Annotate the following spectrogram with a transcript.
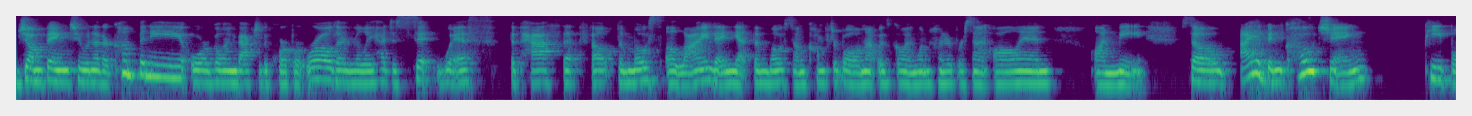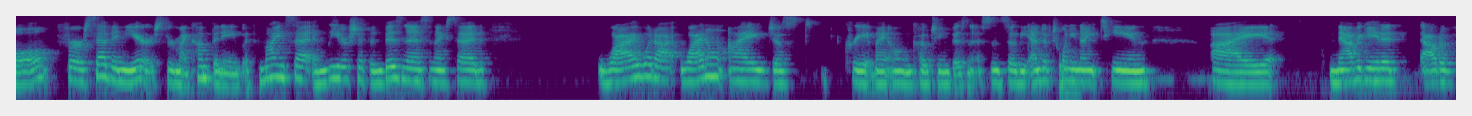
jumping to another company or going back to the corporate world, I really had to sit with the path that felt the most aligned and yet the most uncomfortable. And that was going 100% all in on me. So, I had been coaching people for seven years through my company with mindset and leadership and business. And I said, why would I, why don't I just create my own coaching business? And so the end of 2019, I navigated out of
